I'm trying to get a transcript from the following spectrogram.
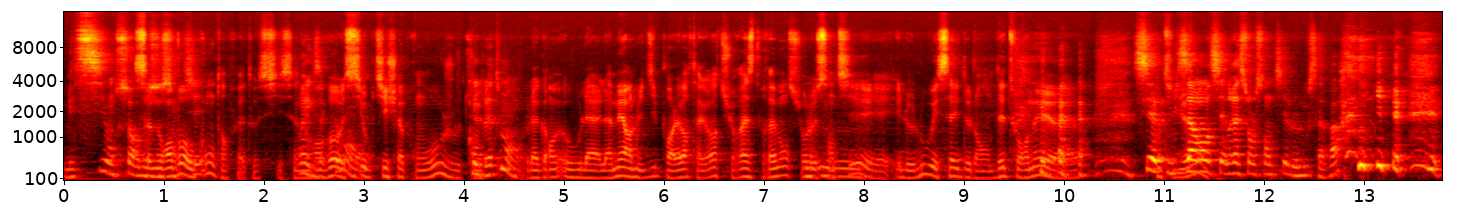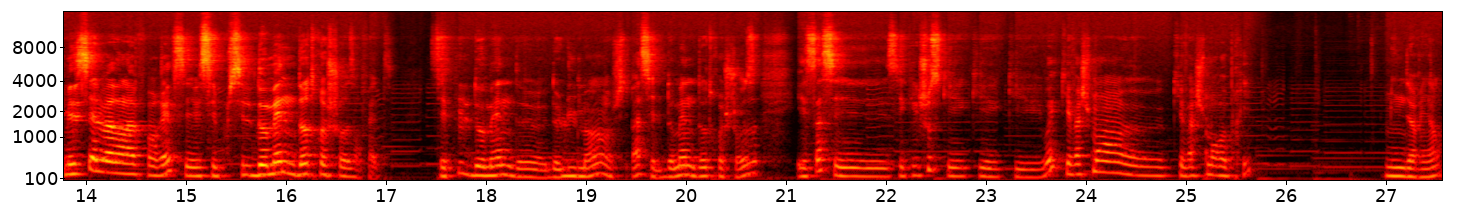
Mais si on sort Ça de nous ce renvoie sentier, au conte en fait aussi. Ça Ouais, nous renvoie aussi ouais. au petit chaperon rouge où, tu- complètement. où la, grand- où la, la mère lui dit pour aller voir ta grand tu restes vraiment sur le Mm, mm, sentier et, et le loup essaye de l'en détourner. euh, Si elle, bizarrement, si elle reste sur le sentier, le loup ça va. Mais si elle va dans la forêt, c'est le domaine d'autre chose en fait. C'est plus le domaine de, de l'humain, je sais pas, c'est le domaine d'autre chose. Et ça, c'est c'est quelque chose qui est, qui est, qui est, ouais, qui est, vachement, euh, qui est vachement repris, mine de rien.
